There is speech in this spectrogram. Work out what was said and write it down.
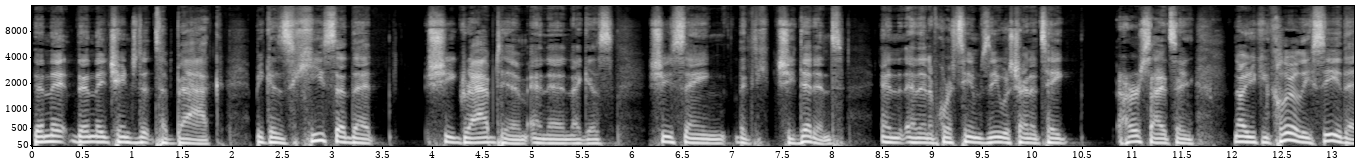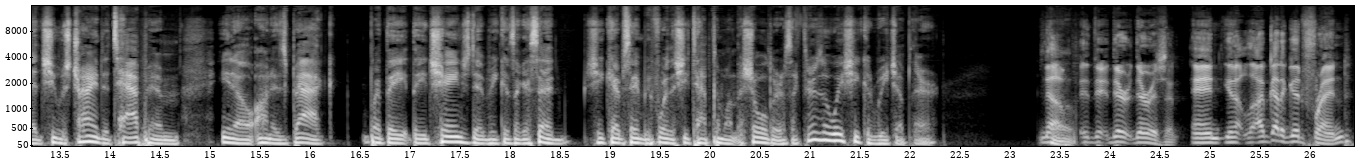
then they then they changed it to back because he said that she grabbed him and then I guess she's saying that she didn't and and then of course TMZ was trying to take her side saying no you can clearly see that she was trying to tap him you know on his back but they they changed it because like I said she kept saying before that she tapped him on the shoulder it's like there's no way she could reach up there No, th- there there isn't. And you know, I've got a good friend.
